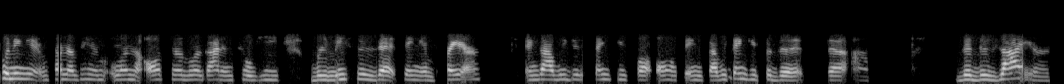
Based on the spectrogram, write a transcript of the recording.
putting it in front of Him on the altar, Lord God, until He releases that thing in prayer. And God, we just thank you for all things. God, we thank you for the the um, the desire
